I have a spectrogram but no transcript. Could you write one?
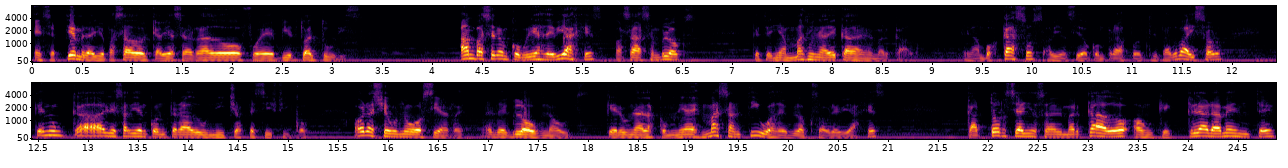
En septiembre del año pasado el que había cerrado fue Virtual Tourist. Ambas eran comunidades de viajes basadas en blogs que tenían más de una década en el mercado. En ambos casos habían sido compradas por TripAdvisor, que nunca les había encontrado un nicho específico, ahora lleva un nuevo cierre, el de Globe Notes, que era una de las comunidades más antiguas de blogs sobre viajes. 14 años en el mercado, aunque claramente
